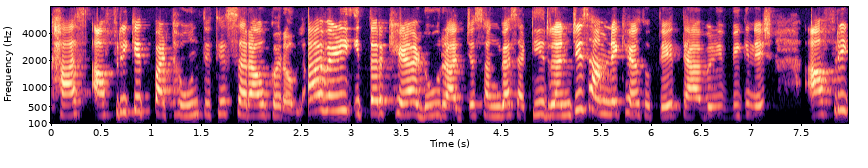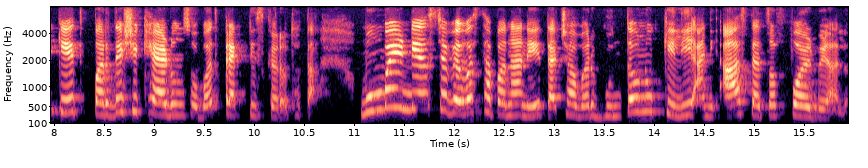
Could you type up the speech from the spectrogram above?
खास आफ्रिकेत पाठवून तिथे सराव करवला. त्यावेळी इतर खेळाडू राज्य संघासाठी रणजी सामने खेळत होते त्यावेळी विघ्नेश आफ्रिकेत परदेशी खेळाडूंसोबत प्रॅक्टिस करत होता. मुंबई इंडियन्सच्या व्यवस्थापनाने त्याच्यावर गुंतवणूक केली आणि आज त्याचं फळ मिळालं.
